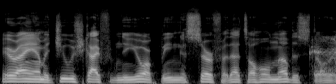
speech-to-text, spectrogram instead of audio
Here I am, a Jewish guy from New York, being a surfer. That's a whole nother story.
